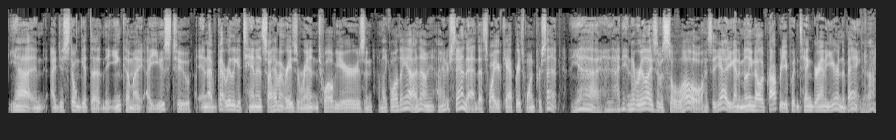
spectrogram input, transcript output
yeah, and I just don't get the the income I, I used to, and I've got really good tenants, so I haven't raised the rent in 12 years, and I'm like, well, then, yeah, no, I understand that. That's why your cap rate's one percent. Yeah, I didn't never realize it was so low. I said, yeah, you got a million dollar property, you're putting 10 grand a year in the bank. Yeah.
